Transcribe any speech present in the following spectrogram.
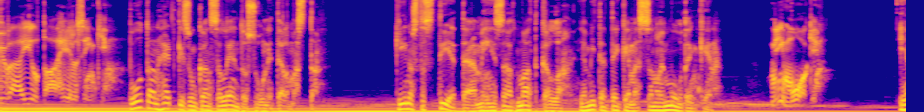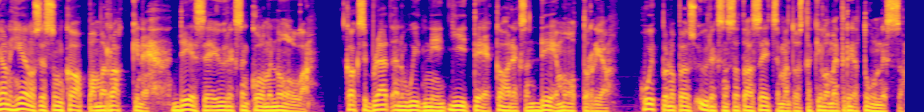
Hyvää iltaa Helsinki. Puhutaan hetki sun kanssa lentosuunnitelmasta. Kiinnostas tietää, mihin oot matkalla ja mitä tekemässä noin muutenkin. Niin muokin. Ihan hieno se sun kaappaama rakkine DC930. Kaksi Brad and Whitney JT8D-moottoria. Huippunopeus 917 kilometriä tunnissa.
